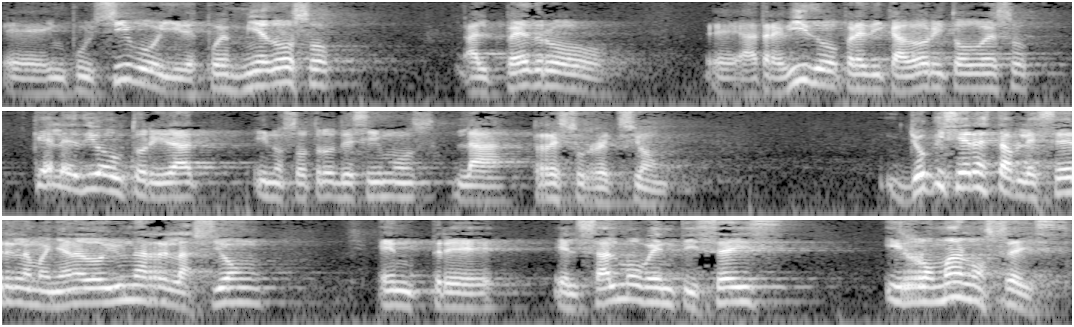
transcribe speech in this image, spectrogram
eh, impulsivo y después miedoso, al Pedro eh, atrevido, predicador y todo eso, ¿qué le dio autoridad? Y nosotros decimos la resurrección. Yo quisiera establecer en la mañana de hoy una relación entre el Salmo 26 y Romanos 6,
